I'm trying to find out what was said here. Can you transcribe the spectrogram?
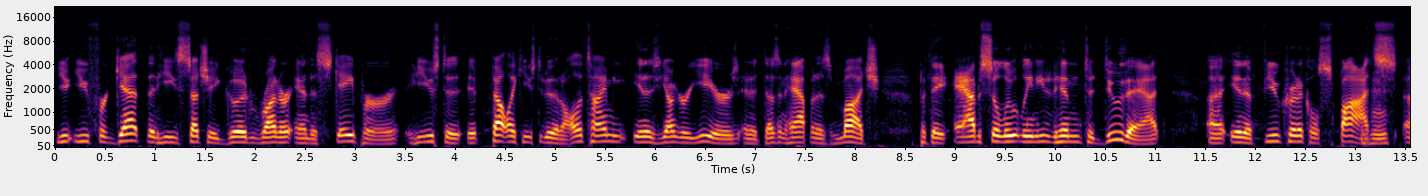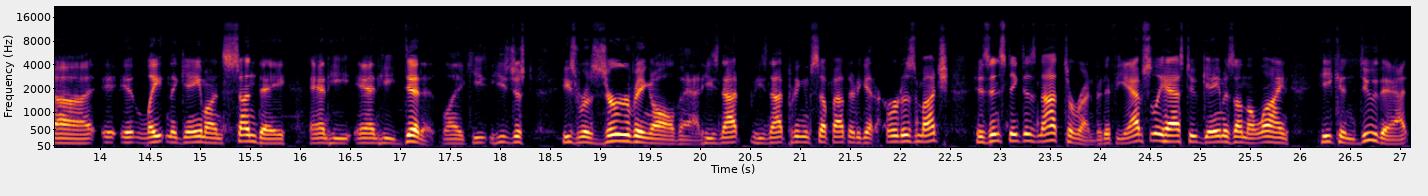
you you forget that he's such a good runner and escaper. He used to. It felt like he used to do that all the time in his younger years, and it doesn't happen as much. But they absolutely needed him to do that. Uh, in a few critical spots uh, i i late in the game on Sunday, and he and he did it. Like he, he's just he's reserving all that. He's not he's not putting himself out there to get hurt as much. His instinct is not to run, but if he absolutely has to, game is on the line. He can do that,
